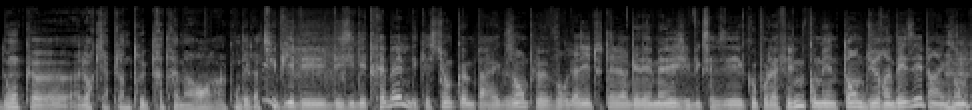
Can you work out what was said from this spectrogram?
Donc, euh, alors qu'il y a plein de trucs très très marrants à raconter là-dessus. Et puis il y a des, des idées très belles, des questions comme par exemple, vous regardiez tout à l'heure Gad j'ai vu que ça faisait écho pour la féline, combien de temps dure un baiser par exemple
